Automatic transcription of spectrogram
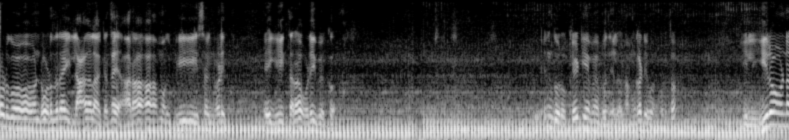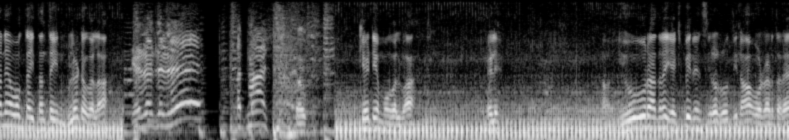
ಹೊಡ್ಕೊಂಡು ಹೊಡೆದ್ರೆ ಇಲ್ಲಿ ಆಗಲ್ಲ ಕತೆ ಆರಾಮಾಗಿ ಪೀಸಾಗಿ ನೋಡಿ. ಈಗ ಈ ಥರ ಹೊಡಿಬೇಕು. ಏನು ಗುರು ಕೆ ಟಿ ಎಂ ಬಂದಿಲ್ಲ ನಮ್ಮ ಗಾಡಿ ಬಂದ್ಬಿಡ್ತು ಇಲ್ಲಿ ಹೀರೋ ಹೊಂಡನೇ ಹೋಗ್ತಾ ಇತ್ತಂತೆ ಇನ್ನು ಬುಲೆಟ್ ಹೋಗಲ್ಲ. ಕೆ ಟಿ ಎಂ ಹೋಗಲ್ವಾ? ಹೇಳಿ. ಇವರಾದರೆ ಎಕ್ಸ್ಪೀರಿಯೆನ್ಸ್ ಇರೋರು ದಿನ ಓಡಾಡ್ತಾರೆ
